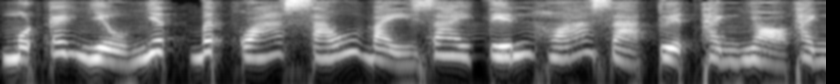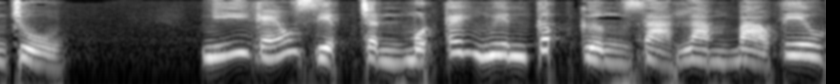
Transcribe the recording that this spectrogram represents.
Một cách nhiều nhất bất quá 6-7 giai tiến hóa giả tuyệt thành nhỏ thành chủ. Nghĩ kéo Diệp Trần một cách nguyên cấp cường giả làm bảo tiêu.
